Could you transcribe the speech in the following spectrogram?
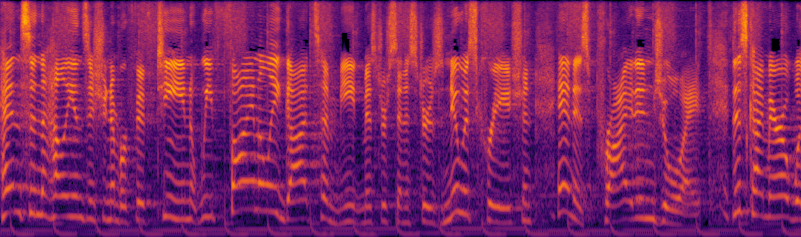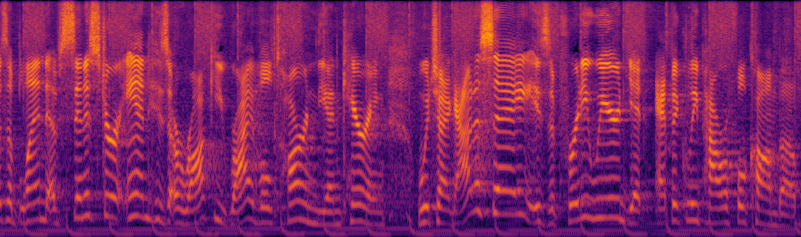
Hence, in the Hellions issue number 15, we finally got to meet Mr. Sinister's newest creation and his pride and joy. This Chimera was a blend of Sinister and his Arakki rival Tarn the Uncaring, which I gotta say is a pretty weird yet epically powerful combo,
